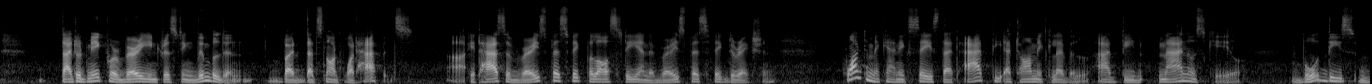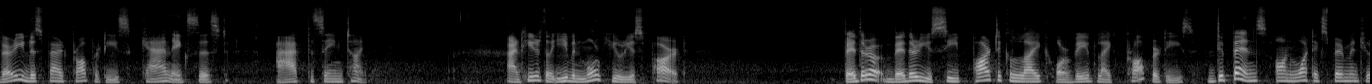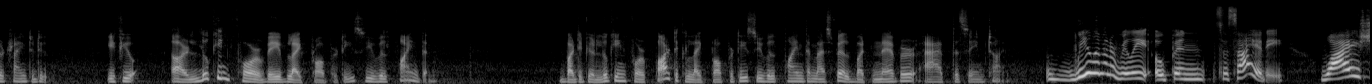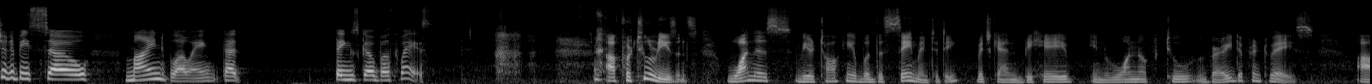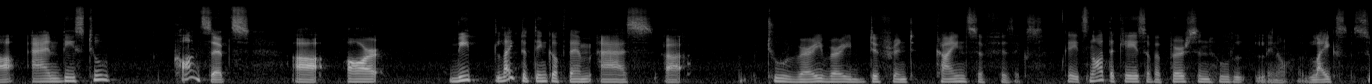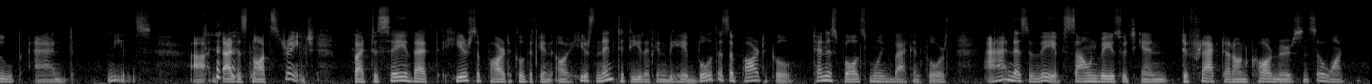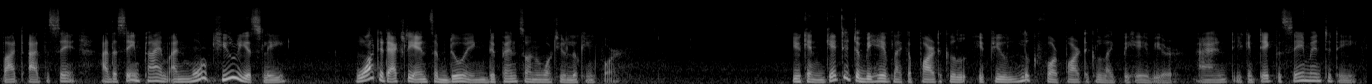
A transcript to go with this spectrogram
that would make for a very interesting Wimbledon, but that's not what happens. Uh, it has a very specific velocity and a very specific direction. Quantum mechanics says that at the atomic level, at the nanoscale, both these very disparate properties can exist at the same time. And here's the even more curious part whether, whether you see particle like or wave like properties depends on what experiment you're trying to do. If you are looking for wave like properties, you will find them. But if you're looking for particle like properties, you will find them as well, but never at the same time. We live in a really open society. Why should it be so mind blowing that things go both ways? uh, for two reasons. One is we are talking about the same entity, which can behave in one of two very different ways. Uh, and these two concepts uh, are, we like to think of them as uh, two very, very different kinds of physics. Okay, it's not the case of a person who you know likes soup and meals. Uh, that is not strange. But to say that here's a particle that can, or here's an entity that can behave both as a particle, tennis balls moving back and forth, and as a wave, sound waves which can diffract around corners and so on. But at the same at the same time, and more curiously, what it actually ends up doing depends on what you're looking for. You can get it to behave like a particle if you look for particle-like behavior, and you can take the same entity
